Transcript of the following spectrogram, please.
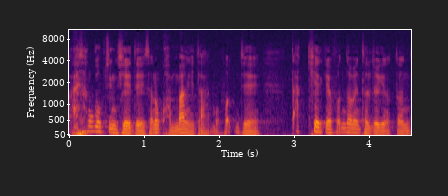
한국 증시에 대해서는 관망이다. 뭐 이제 딱히 이렇게 펀더멘탈적인 어떤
